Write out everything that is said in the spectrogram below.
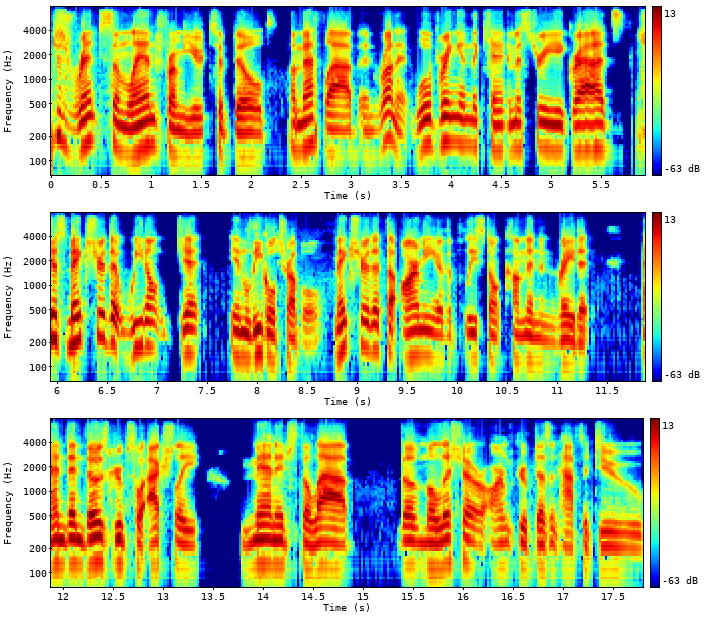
just rent some land from you to build a meth lab and run it? We'll bring in the chemistry grads. Just make sure that we don't get in legal trouble. Make sure that the army or the police don't come in and raid it. And then those groups will actually manage the lab. The militia or armed group doesn't have to do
